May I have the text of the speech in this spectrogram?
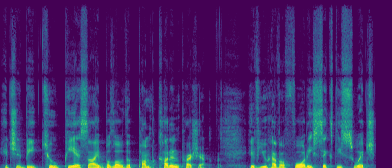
It should be 2 psi below the pump cut-in pressure. If you have a 40-60 switch,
